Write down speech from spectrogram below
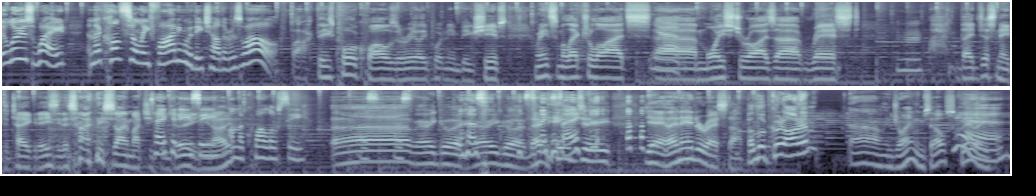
they lose weight, and they're constantly fighting with each other as well. Fuck, these poor quolls are really putting in big shifts. We need some electrolytes, Yeah. uh, moisturizer, rest. Ah, They just need to take it easy. There's only so much you can Take can it do, easy you know? on the quallocy. Ah, as- very good, very good. They need to, yeah, they need to rest up. But look, good on them. um, enjoying themselves. Clearly, Yeah.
